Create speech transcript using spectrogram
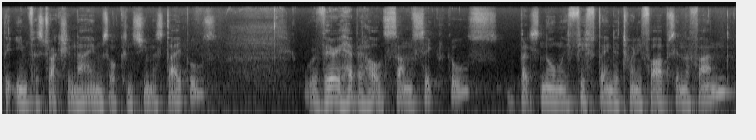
the infrastructure names or consumer staples. We're very happy to hold some cyclicals, but it's normally 15 to 25% of the fund.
